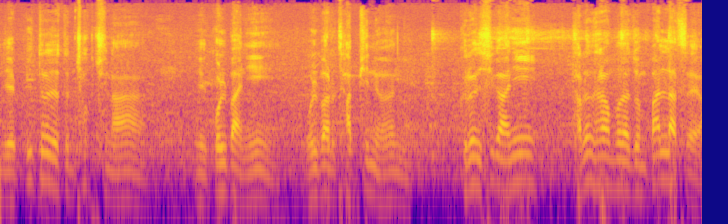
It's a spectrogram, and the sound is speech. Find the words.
이제 삐뚤어졌던 척추나 이 골반이 올바로 잡히는 그런 시간이 다른 사람보다 좀 빨랐어요.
